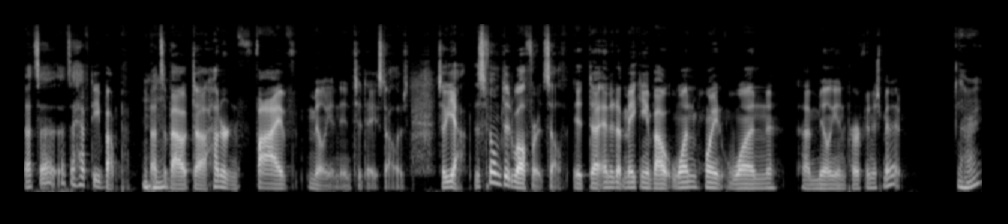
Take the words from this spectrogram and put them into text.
that's a that's a hefty bump. That's Mhm. about uh, hundred and five million in today's dollars. So yeah, this film did well for itself. It uh, ended up making about one point one uh, per finished minute. All right.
